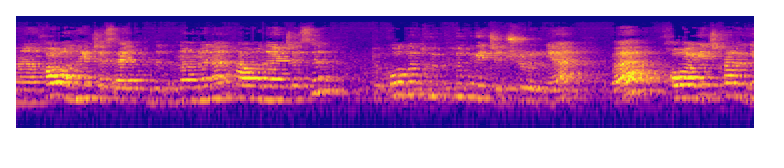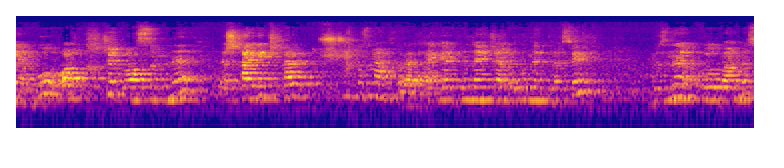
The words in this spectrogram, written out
e, havo naychasi deb nomlanadi havo naychasi kolba tubigacha tushirilgan va havoga chiqarilgan. Bu ortiqcha bosimni tashqariga chiqarib turish uchun xizmat qiladi. Agar bu naychani o'rnatmasak bizni qo'lbamiz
